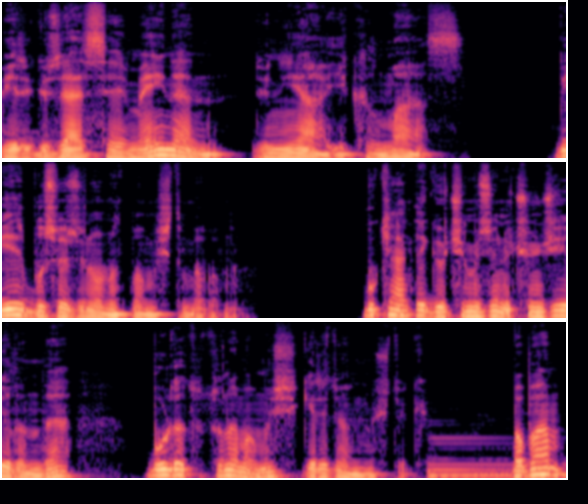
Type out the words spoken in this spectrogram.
Bir güzel sevmeyle dünya yıkılmaz. Bir bu sözünü unutmamıştım babamın. Bu kente göçümüzün üçüncü yılında burada tutunamamış geri dönmüştük. Babam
